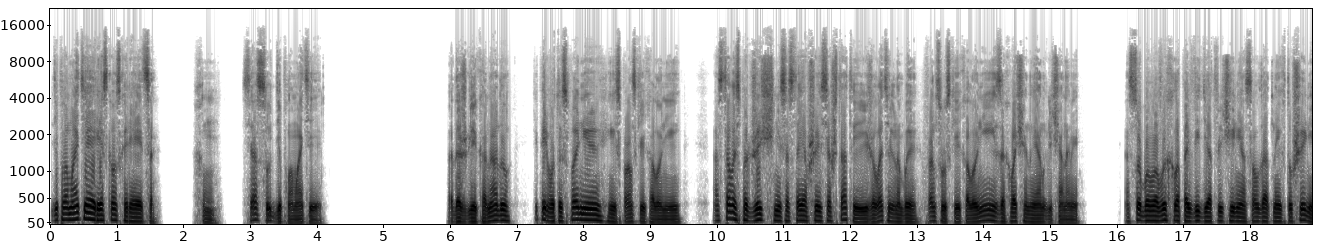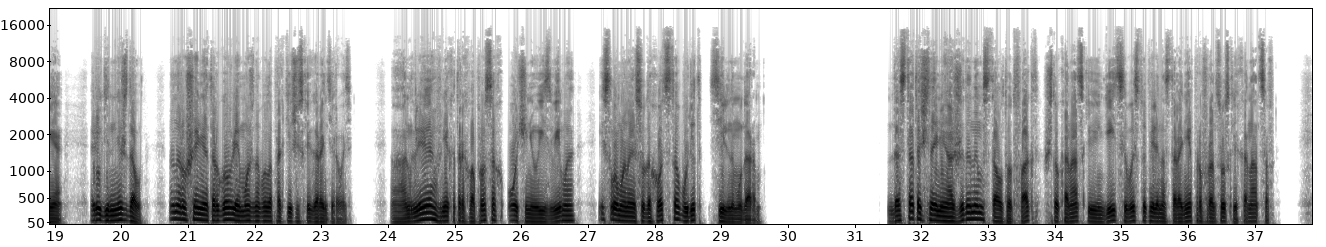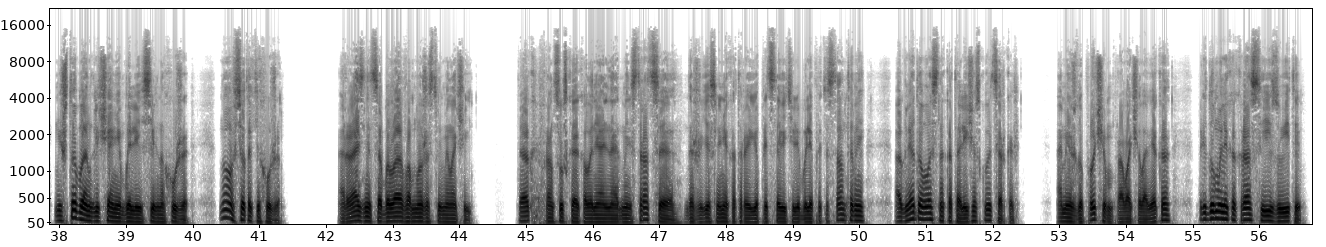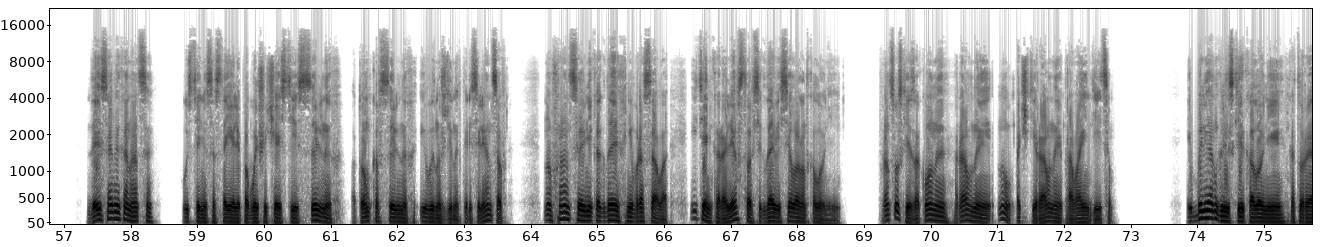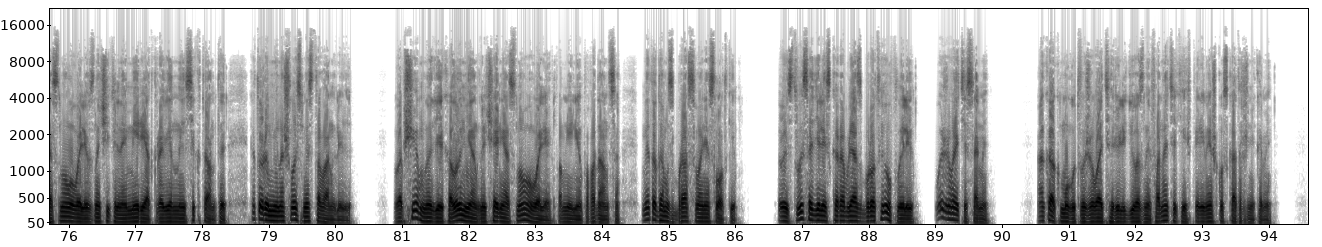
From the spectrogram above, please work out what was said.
дипломатия резко ускоряется. Хм, вся суть дипломатии. Подожгли Канаду, теперь вот Испанию и испанские колонии. Осталось поджечь несостоявшиеся штаты и, желательно бы, французские колонии, захваченные англичанами. Особого выхлопа в виде отвлечения солдат на их тушение Рюгин не ждал, но нарушение торговли можно было практически гарантировать. А Англия в некоторых вопросах очень уязвима, и сломанное судоходство будет сильным ударом. Достаточно неожиданным стал тот факт, что канадские индейцы выступили на стороне профранцузских канадцев. Не чтобы англичане были сильно хуже, но все-таки хуже. Разница была во множестве мелочей. Так, французская колониальная администрация, даже если некоторые ее представители были протестантами, оглядывалась на католическую церковь. А между прочим, права человека придумали как раз и иезуиты. Да и сами канадцы, пусть они состояли по большей части из ссыльных, потомков ссыльных и вынужденных переселенцев, но Франция никогда их не бросала, и тень королевства всегда висела над колонией. Французские законы, равные, ну, почти равные права индейцам. И были английские колонии, которые основывали в значительной мере откровенные сектанты, которым не нашлось места в Англии. Вообще, многие колонии англичане основывали, по мнению попаданца, методом сбрасывания с лодки. То есть высадили с корабля сброд и уплыли. Выживайте сами. А как могут выживать религиозные фанатики вперемешку с каторжниками?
